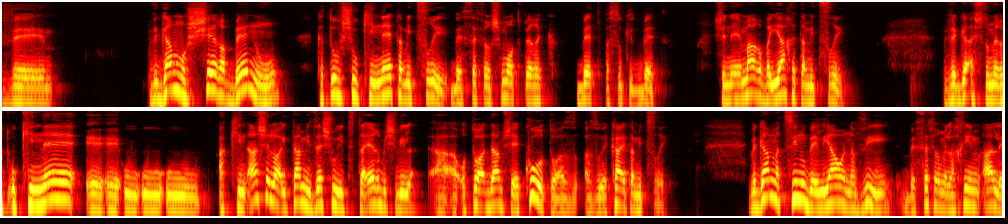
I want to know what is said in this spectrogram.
ו... וגם משה רבנו, כתוב שהוא קינא את המצרי בספר שמות, פרק ב', פסוק י"ב, שנאמר, ויח את המצרי. וג... זאת אומרת, הוא קינא, אה, אה, הקנאה שלו הייתה מזה שהוא הצטער בשביל אותו אדם שהכו אותו, אז, אז הוא הכה את המצרי. וגם מצינו באליהו הנביא, בספר מלכים א',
